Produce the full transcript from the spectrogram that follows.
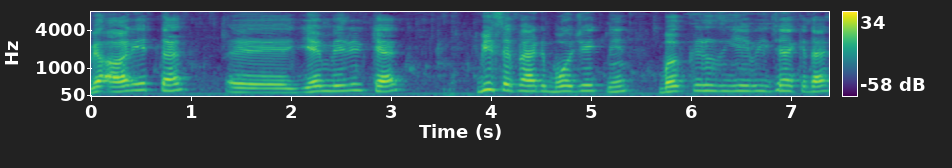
Ve ayrıyetten eee yem verirken bir seferde boca etmeyin. Balıklarınızın yiyebileceği kadar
